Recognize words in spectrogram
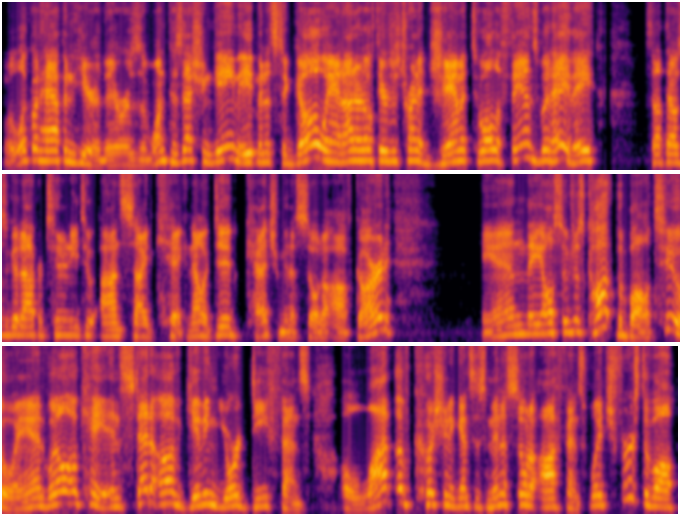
well, look what happened here. There was a one possession game, eight minutes to go, and I don't know if they're just trying to jam it to all the fans, but hey, they thought that was a good opportunity to onside kick. Now it did catch Minnesota off guard, and they also just caught the ball too. And well, okay, instead of giving your defense a lot of cushion against this Minnesota offense, which first of all,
